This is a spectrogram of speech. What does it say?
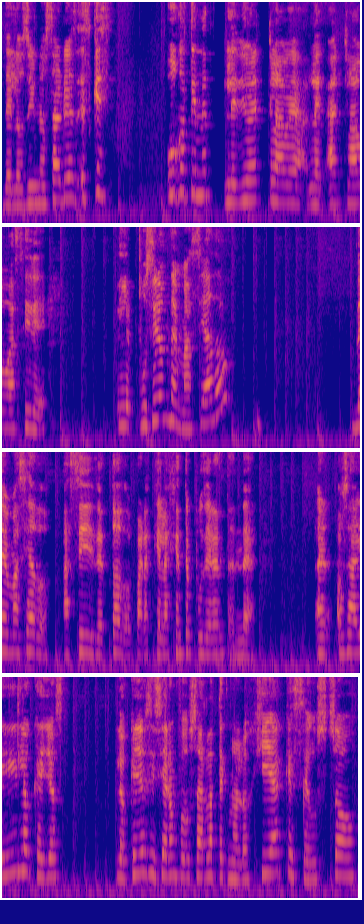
de los dinosaurios es que Hugo tiene, le dio el clave al clavo así de. Le pusieron demasiado. Demasiado, así de todo, para que la gente pudiera entender. Eh, O sea, ahí lo que ellos. Lo que ellos hicieron fue usar la tecnología que se usó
